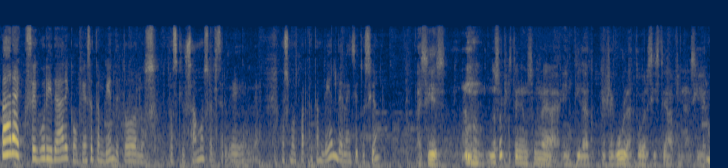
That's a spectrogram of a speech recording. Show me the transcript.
para seguridad y confianza también de todos los, los que usamos el servicio, o somos parte también de la institución. Así es. Nosotros tenemos una entidad que regula todo el sistema financiero,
